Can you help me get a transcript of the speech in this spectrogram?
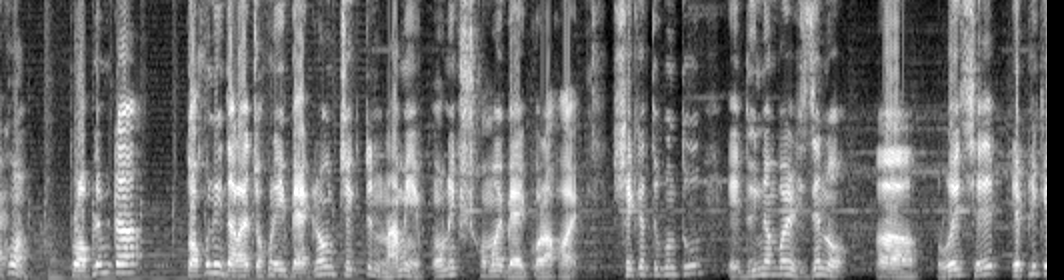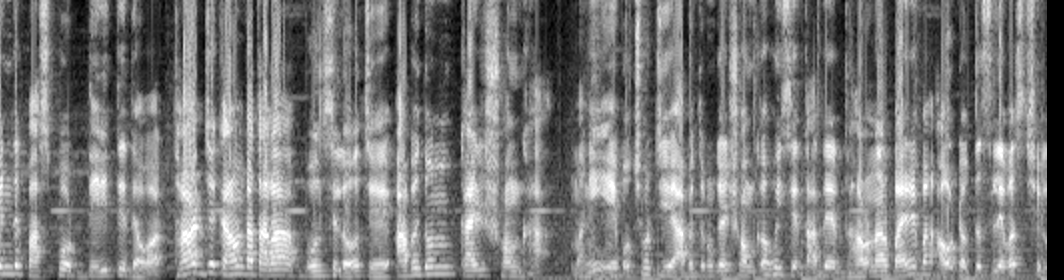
এখন প্রবলেমটা তখনই দাঁড়ায় যখন এই ব্যাকগ্রাউন্ড চেকটির নামে অনেক সময় ব্যয় করা হয়। সেক্ষেত্রে কিন্তু এই দুই নম্বরের রিজনও রয়েছে। অ্যাপ্লিকেন্টদের পাসপোর্ট দেরিতে দেওয়ার। থার্ড যে কারণটা তারা বলছিল যে আবেদনকারীর সংখ্যা মানে এবছর যে আবেদনকারীর সংখ্যা হয়েছে তাদের ধারণার বাইরে বা আউট অফ দ্য সিলেবাস ছিল।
